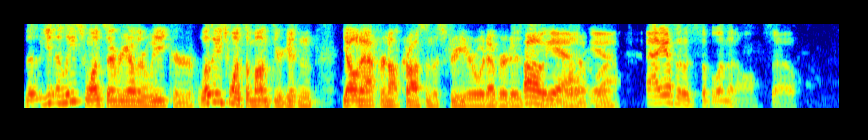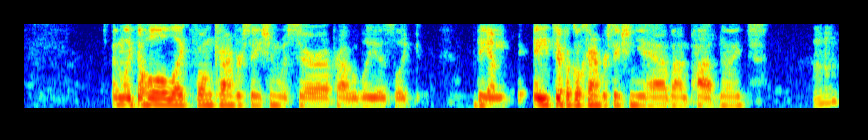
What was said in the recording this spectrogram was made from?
the- you- at least once every other week, or well, at least once a month, you're getting yelled at for not crossing the street or whatever it is. Oh you yeah, for. yeah. I guess it was subliminal. So And like the whole like phone conversation with Sarah probably is like the Yep. atypical conversation you have on pod nights. mhm.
